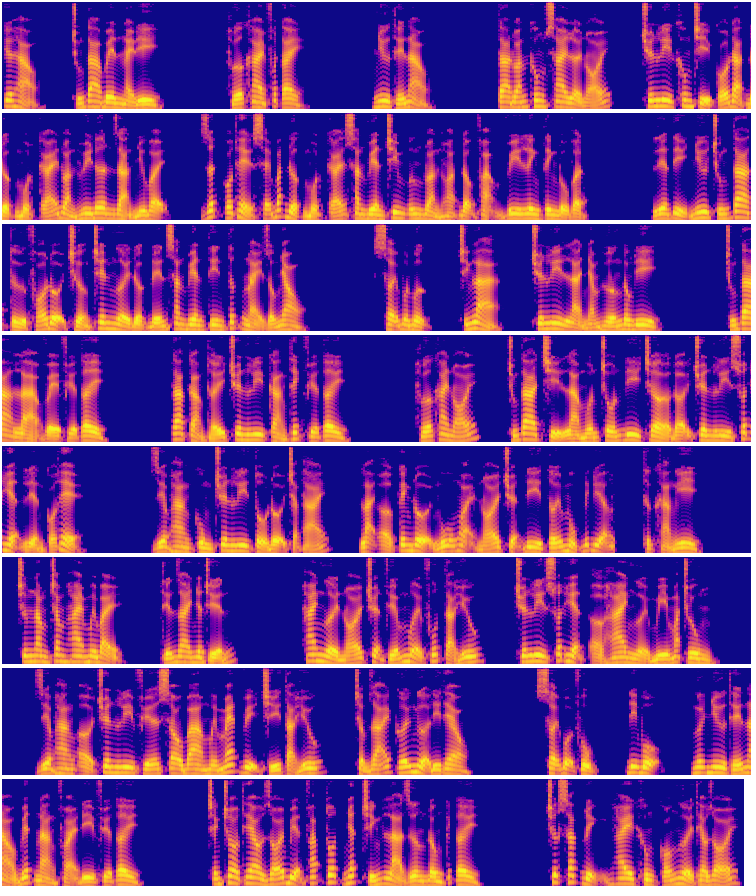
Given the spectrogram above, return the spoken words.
Kia hảo, chúng ta bên này đi. Hứa khai phất tay. Như thế nào? Ta đoán không sai lời nói, chuyên ly không chỉ có đạt được một cái đoàn huy đơn giản như vậy, rất có thể sẽ bắt được một cái săn viên chim ưng đoàn hoạt động phạm vi linh tinh đồ vật. Liên tỷ như chúng ta từ phó đội trưởng trên người được đến săn viên tin tức này giống nhau. Sợi buồn bực, chính là, chuyên ly là nhắm hướng đông đi. Chúng ta là về phía tây. Ta cảm thấy chuyên ly càng thích phía tây. Hứa khai nói, chúng ta chỉ là muốn trốn đi chờ đợi chuyên ly xuất hiện liền có thể. Diệp Hàng cùng chuyên ly tổ đội trạng thái, lại ở kênh đội ngũ ngoại nói chuyện đi tới mục đích địa, thực khả nghi. chương 527, Tiến giai nhân chiến. Hai người nói chuyện phía 10 phút tả hữu, chuyên ly xuất hiện ở hai người mi mắt chung. Diệp Hàng ở chuyên ly phía sau 30 mét vị trí tả hữu, chậm rãi cưỡi ngựa đi theo. Sợi bội phục, đi bộ, ngươi như thế nào biết nàng phải đi phía tây? Tránh cho theo dõi biện pháp tốt nhất chính là dương đông kích tây. Trước xác định hay không có người theo dõi.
